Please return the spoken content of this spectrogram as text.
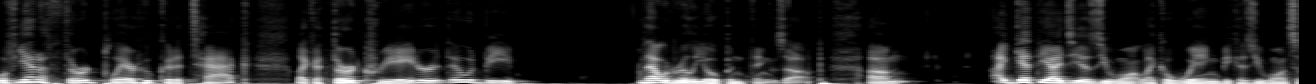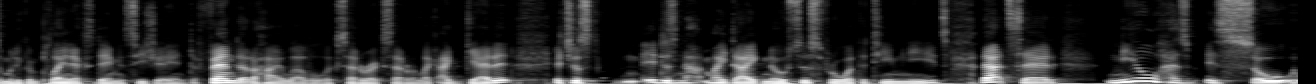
Well, if you had a third player who could attack, like a third creator, that would be that would really open things up. Um, I get the idea is you want like a wing because you want someone who can play next to Damon CJ and defend at a high level, et cetera, et cetera. Like I get it. It's just it is not my diagnosis for what the team needs. That said, Neil has is so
